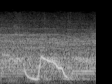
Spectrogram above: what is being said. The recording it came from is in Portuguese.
Oh, my God.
